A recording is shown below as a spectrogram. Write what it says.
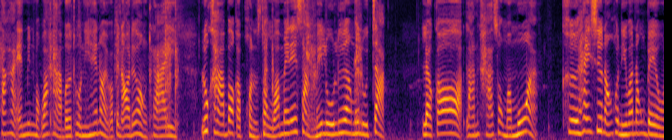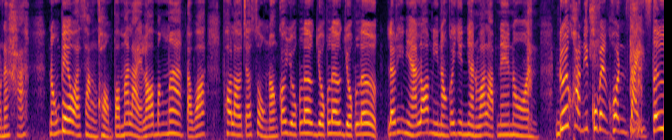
ทักหาแอดมินบอกว่าหาเบอร์โทรนี้ให้หน่อยว่าเป็นออเดอร์ของใคร ลูกค้าบอกกับขนส่งว่าไม่ได้สั่งไม่รู้เรื่องไม่รู้จัก แล้วก็ร้านค้าส่งมามั่ว คือให้ชื่อน้องคนนี้ว่าน้องเบลนะคะ น้องเบลอะสั่งของปอมมาหลายรอบมากๆ แต่ว่าพอเราจะส่งน้องก็ยกเลิก ยกเลิก ยกเลิก แล้วทีเนี้ยรอบนี้น้องก็ยืนยันว่ารับแน่นอน ด้วยความที่กูเป็นคนใส่ซื่อ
